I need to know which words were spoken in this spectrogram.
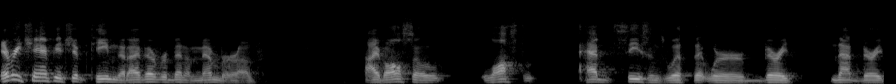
every championship team that I've ever been a member of I've also lost had seasons with that were very not very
